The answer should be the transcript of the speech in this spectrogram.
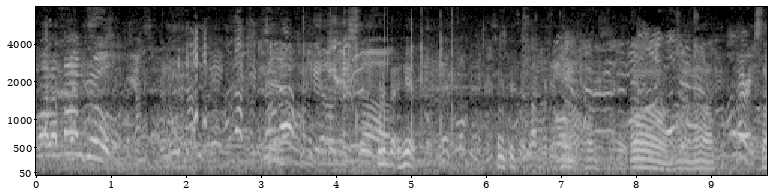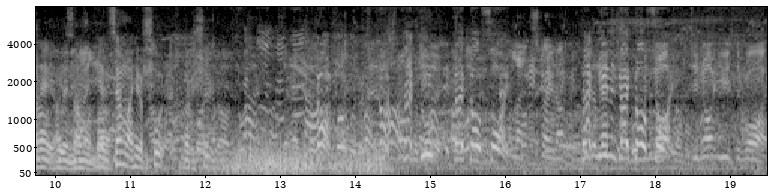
What a mongrel! What about hit? Someone kicked Oh. I didn't, I didn't know. Yeah, it sounded like hit a foot, like a shoe. Josh, Josh, tuck in and go goal side. Tuck in and go goal side. Do not use the right.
